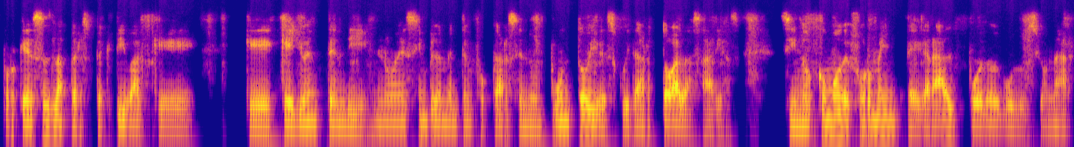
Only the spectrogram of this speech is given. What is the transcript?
porque esa es la perspectiva que, que, que yo entendí. No es simplemente enfocarse en un punto y descuidar todas las áreas, sino cómo de forma integral puedo evolucionar,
